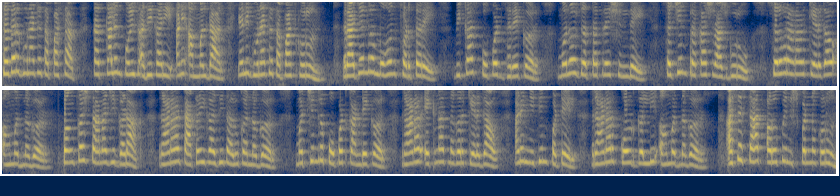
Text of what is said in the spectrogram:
सदर गुन्ह्याच्या तपासात तत्कालीन पोलीस अधिकारी आणि अंमलदार यांनी गुन्ह्याचा तपास करून राजेंद्र मोहन फडतरे विकास पोपट झरेकर मनोज दत्तात्रय शिंदे सचिन प्रकाश राजगुरू सर्व राहणार केडगाव अहमदनगर पंकज तानाजी गडाख राहणार टाकळी गाझी तालुका नगर मच्छिंद्र पोपट कांडेकर राहणार एकनाथ नगर केडगाव आणि नितीन पटेल राहणार कोर्ट गल्ली अहमदनगर. असे सात आरोपी निष्पन्न करून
